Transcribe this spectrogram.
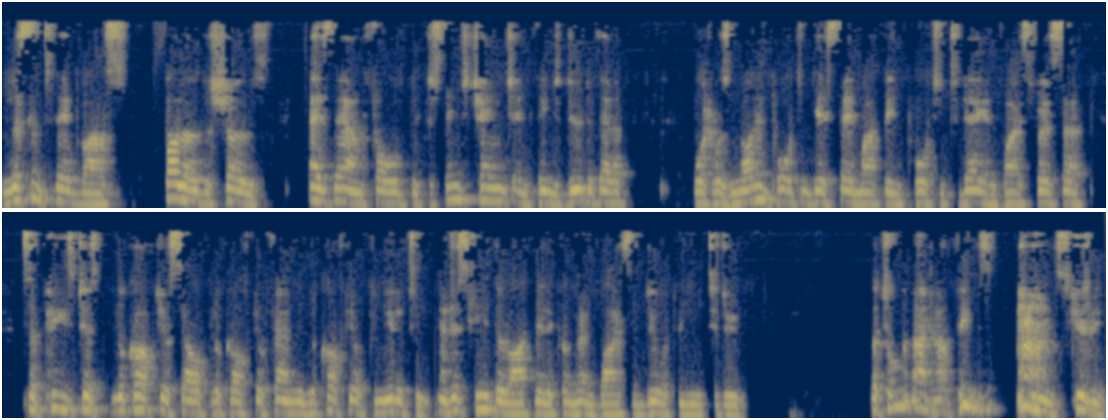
listen to their advice, follow the shows as they unfold because things change and things do develop what was not important yesterday might be important today and vice versa. So please just look after yourself, look after your family, look after your community and just heed the right medical advice and do what we need to do. But talking about how things, excuse me,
